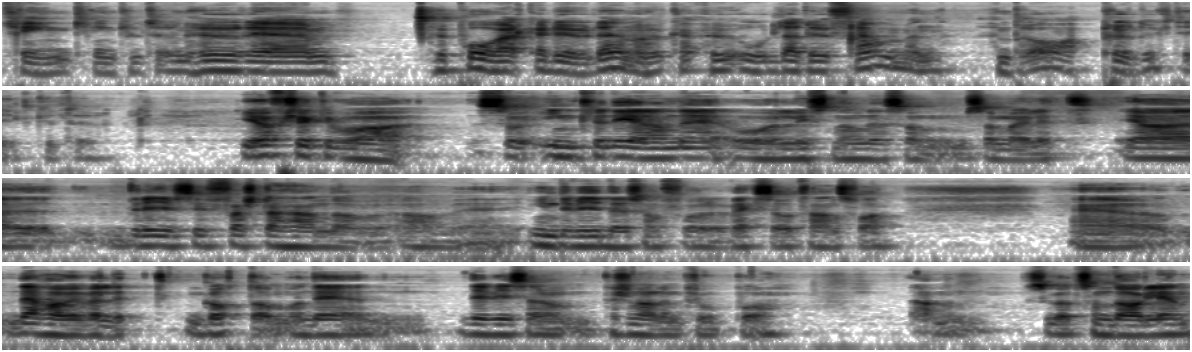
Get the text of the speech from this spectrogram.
kring, kring kulturen? Hur, eh, hur påverkar du den och hur, hur odlar du fram en, en bra, produktiv kultur? Jag försöker vara så inkluderande och lyssnande som, som möjligt. Jag drivs i första hand av, av eh, individer som får växa och ta ansvar. Eh, Det har vi väldigt gott om och det, det visar de personalen prov på ja, men så gott som dagligen.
